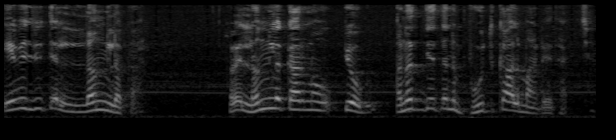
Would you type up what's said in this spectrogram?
એવી જ રીતે લંગ લકાર હવે લંગ લકારનો ઉપયોગ અનદ્યતન ભૂતકાળ માટે થાય છે.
